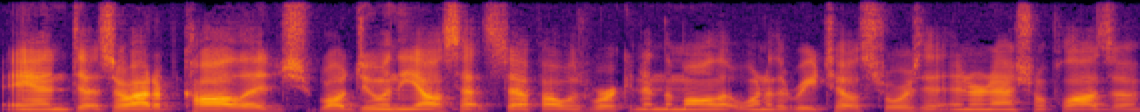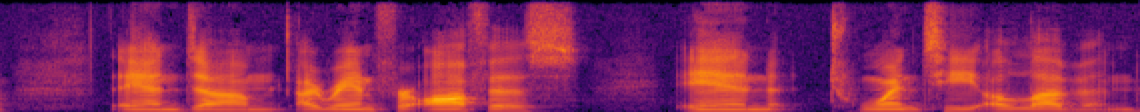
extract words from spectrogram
And uh, so out of college, while doing the LSAT stuff, I was working in the mall at one of the retail stores at International Plaza, and um, I ran for office in 2011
